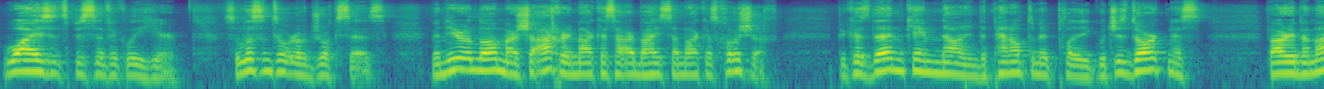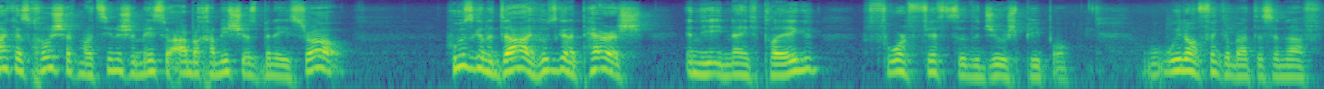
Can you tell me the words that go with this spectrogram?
why is it specifically here. So listen to what Rav Druk says. Because then came nine, the penultimate plague, which is darkness. Who's going to die? Who's going to perish in the ninth plague? Four fifths of the Jewish people. We don't think about this enough.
